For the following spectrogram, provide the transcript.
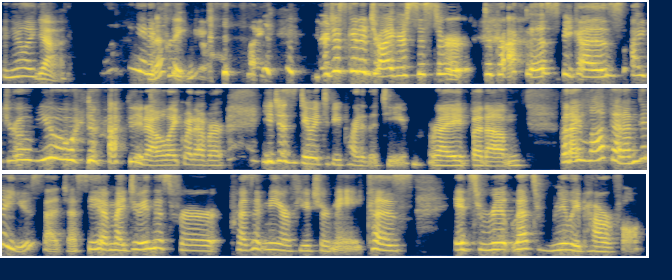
And you're like, yeah, nothing in it nothing. for you. like, you're just going to drive your sister to practice because I drove you to practice, you know, like whatever. You just do it to be part of the team, right? But um, but I love that. I'm going to use that, Jessie. Am I doing this for present me or future me? Because it's real. That's really powerful.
